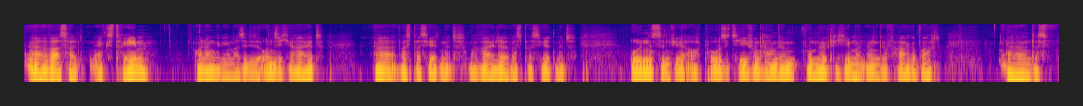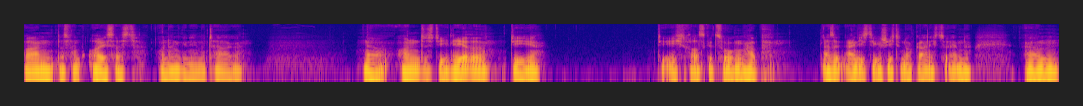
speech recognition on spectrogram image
äh, war es halt extrem unangenehm. Also diese Unsicherheit, äh, was passiert mit Mareile, was passiert mit uns, sind wir auch positiv und haben wir womöglich jemanden in Gefahr gebracht. Äh, das waren, das waren äußerst unangenehme Tage. Ja, und die Lehre, die, die ich rausgezogen habe, also eigentlich ist die Geschichte noch gar nicht zu Ende. Ähm,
